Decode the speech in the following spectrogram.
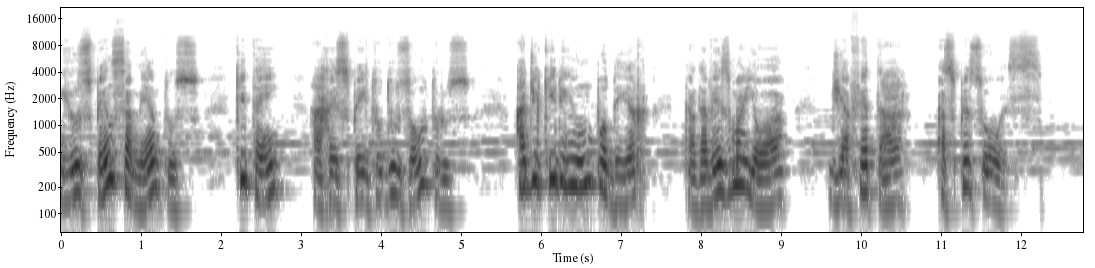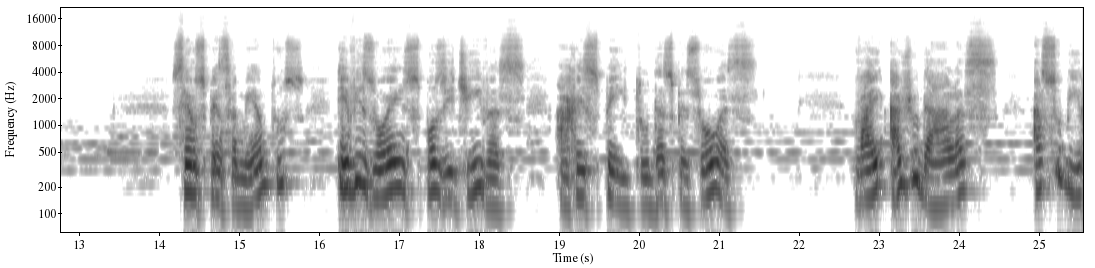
e os pensamentos que tem a respeito dos outros adquirem um poder cada vez maior de afetar as pessoas. Seus pensamentos e visões positivas a respeito das pessoas vai ajudá-las a subir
